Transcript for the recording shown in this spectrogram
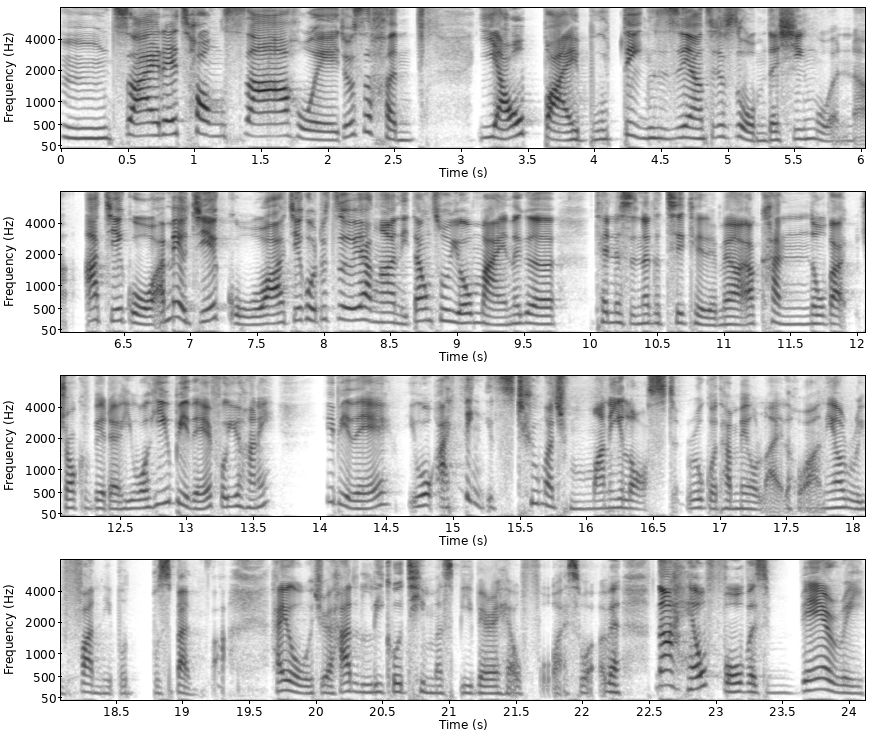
嗯，在咧冲沙回，就是很摇摆不定，是这样。这就是我们的新闻呐啊，啊！结果啊，没有结果啊，结果就这样啊。你当初有买那个 tennis 那个 ticket 有没有？要看 Novak Djokovic，Will he be there for you，honey，he be there. You, I think it's too much money lost. 如果他没有来的话，你要 refund 你不不是办法。还有，我觉得他的 legal team must be very helpful as well. 不，not helpful was very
